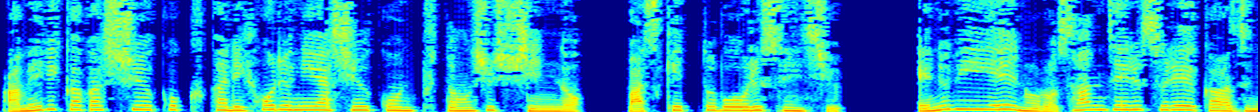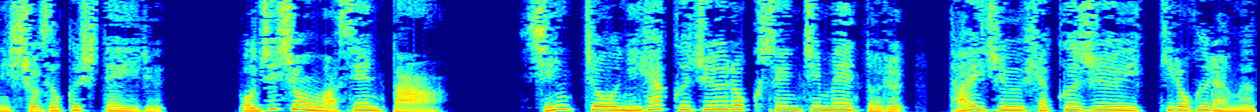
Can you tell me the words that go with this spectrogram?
アメリカ合衆国カリフォルニア州コンプトン出身のバスケットボール選手。NBA のロサンゼルスレイカーズに所属している。ポジションはセンター。身長216センチメートル、体重111キログラム。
